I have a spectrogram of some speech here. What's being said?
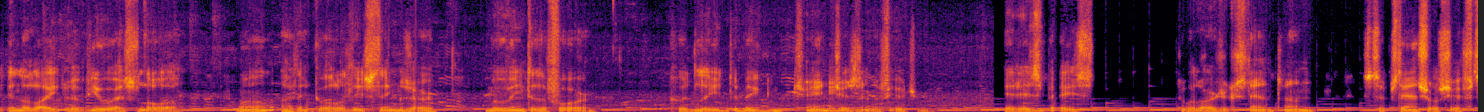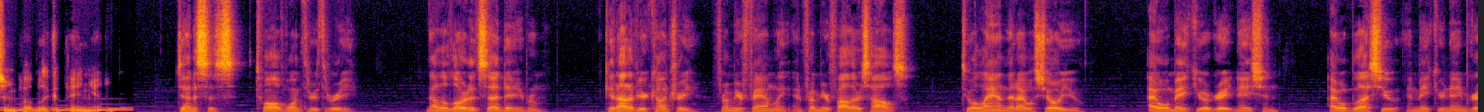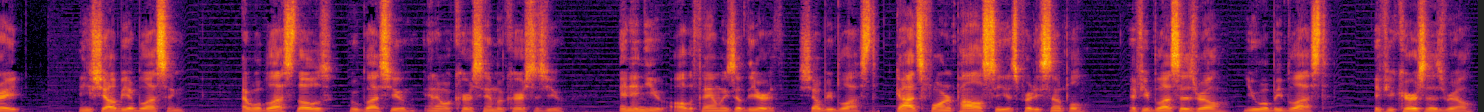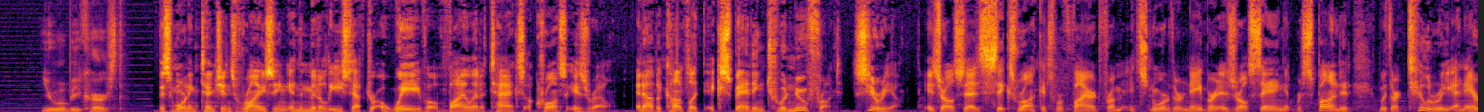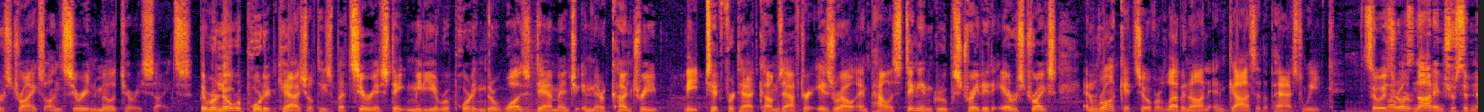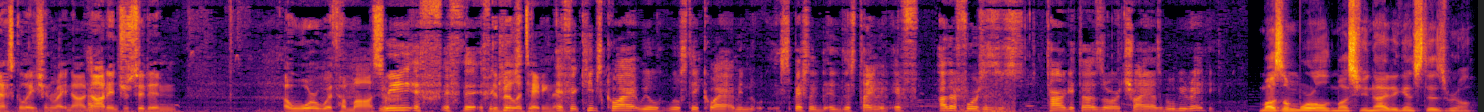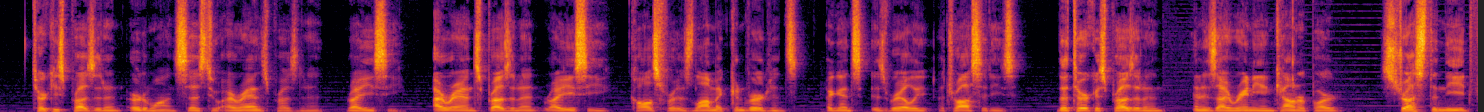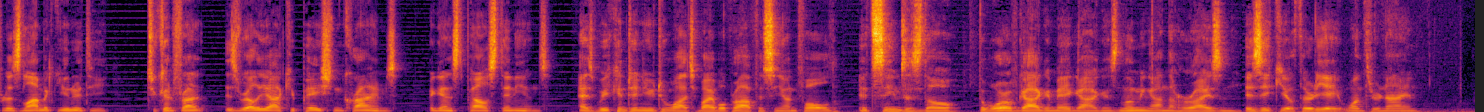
in the light of U.S. law. Well, I think all of these things are moving to the fore, could lead to big changes in the future. It is based to a large extent on substantial shifts in public opinion. Genesis 12 1 through 3. Now the Lord had said to Abram, Get out of your country, from your family, and from your father's house, to a land that I will show you. I will make you a great nation. I will bless you and make your name great, and you shall be a blessing. I will bless those who bless you, and I will curse him who curses you. And in you all the families of the earth shall be blessed. God's foreign policy is pretty simple. If you bless Israel, you will be blessed. If you curse Israel, you will be cursed. This morning, tensions rising in the Middle East after a wave of violent attacks across Israel. And now the conflict expanding to a new front, Syria. Israel says six rockets were fired from its northern neighbor. Israel saying it responded with artillery and airstrikes on Syrian military sites. There were no reported casualties, but Syria state media reporting there was damage in their country. The tit for tat comes after Israel and Palestinian groups traded airstrikes and rockets over Lebanon and Gaza the past week. So Israel's not uh, interested in escalation right now, not interested in a war with Hamas. We, if, if, the, if, it debilitating keeps, them. if it keeps quiet, we'll, we'll stay quiet. I mean, especially in this time, if, if other forces target us or try us, we'll be ready. Muslim world must unite against Israel. Turkey's President Erdogan says to Iran's President Raisi. Iran's President Raisi calls for Islamic convergence against Israeli atrocities. The Turkish president and his Iranian counterpart stressed the need for Islamic unity to confront Israeli occupation crimes against Palestinians. As we continue to watch Bible prophecy unfold, it seems as though the war of Gog and Magog is looming on the horizon. Ezekiel 38 1 through 9.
